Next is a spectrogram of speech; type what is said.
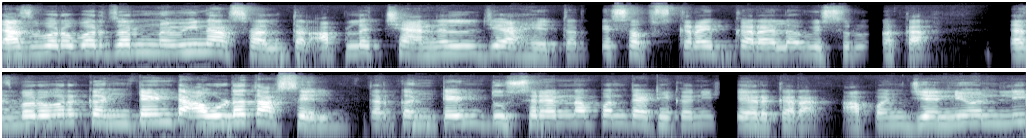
त्याचबरोबर जर नवीन असाल तर आपलं चॅनल जे आहे तर ते सबस्क्राईब करायला विसरू नका. त्याचबरोबर कंटेंट आवडत असेल तर कंटेंट दुसऱ्यांना पण त्या ठिकाणी शेअर करा. आपण जेन्युअनली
